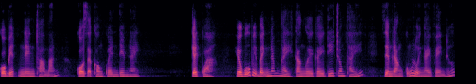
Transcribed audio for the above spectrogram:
Cô biết nên thỏa mãn, cô sẽ không quên đêm nay. Kết quả, Hiểu Vũ bị bệnh 5 ngày, cả người gầy đi trông thấy, Diêm Đằng cũng lùi ngày về nước.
